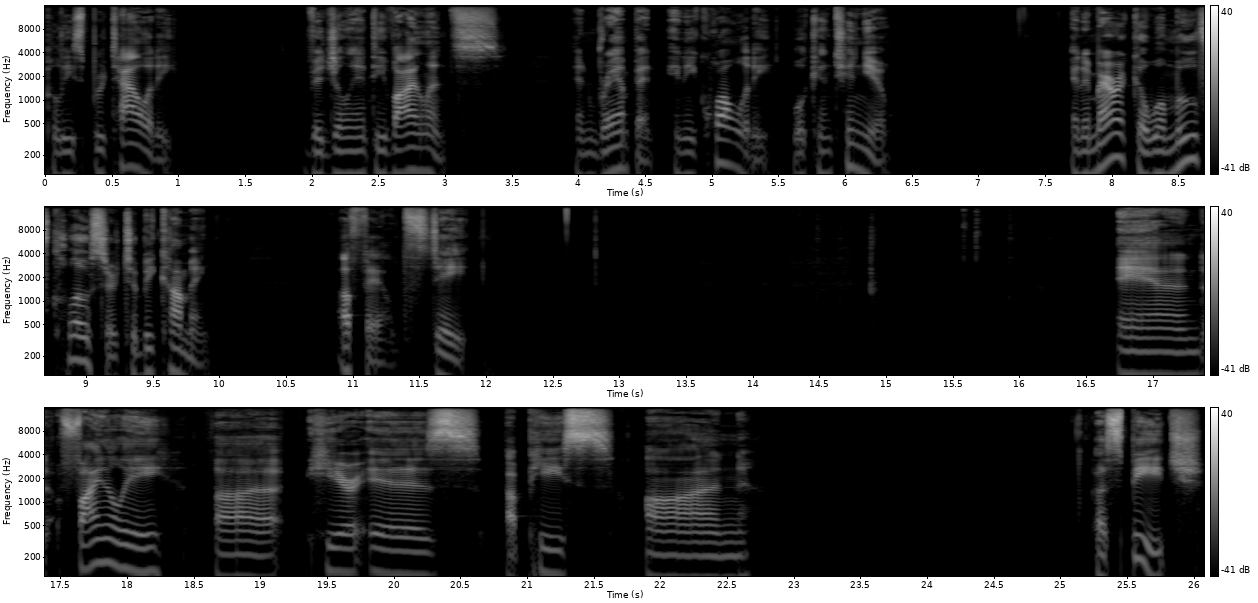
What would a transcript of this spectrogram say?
police brutality, vigilante violence, and rampant inequality will continue. And America will move closer to becoming a failed state. And finally, uh, here is a piece on a speech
